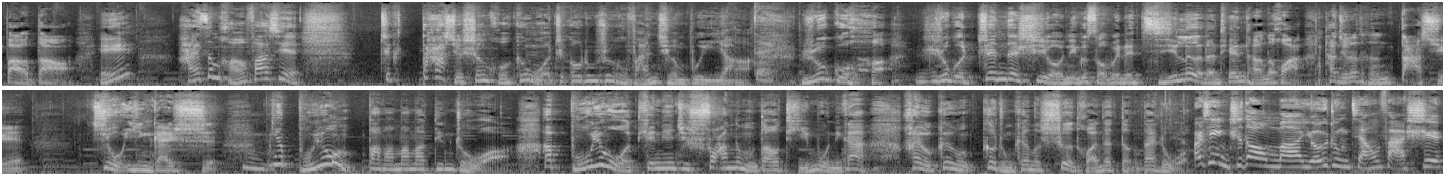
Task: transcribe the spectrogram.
报道，诶，孩子们好像发现。这个大学生活跟我这高中生活完全不一样啊！对如果如果真的是有那个所谓的极乐的天堂的话，他觉得可能大学就应该是，嗯你也不用爸爸妈妈盯着我啊，不用我天天去刷那么多题目。你看，还有各种各种各样的社团在等待着我。而且你知道吗？有一种讲法是，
